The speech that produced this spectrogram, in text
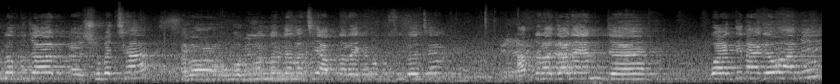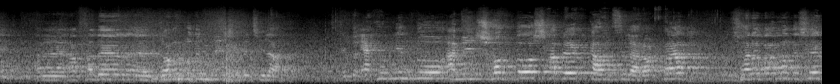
দুর্গাপূজার শুভেচ্ছা এবং অভিনন্দন জানাচ্ছি আপনারা এখানে উপস্থিত হয়েছেন। আপনারা জানেন যে কয়েকদিন আগেও আমি আপনাদের আহ, জনপ্রতিনিধি হিসেবে ছিলাম। কিন্তু এখন কিন্তু আমি সদ্য সাবেক কাউন্সিলর অর্থাৎ সারা বাংলাদেশের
